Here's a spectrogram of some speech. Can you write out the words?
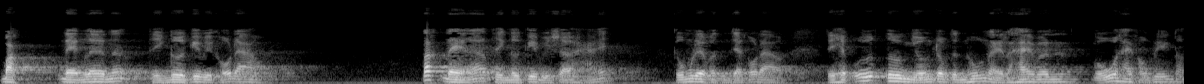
Bật đèn lên á, thì người kia bị khổ đau tắt đèn á, thì người kia bị sợ hãi. Cũng rơi vào tình trạng khổ đau. Thì hiệp ước tương nhượng trong tình huống này là hai bên ngủ hai phòng riêng thôi.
